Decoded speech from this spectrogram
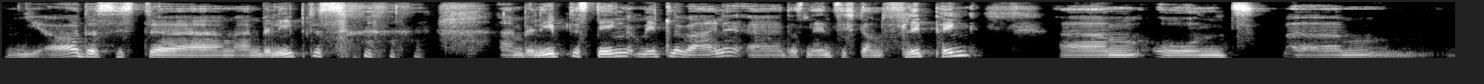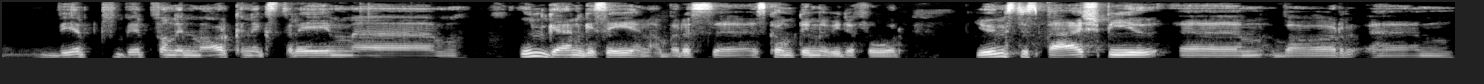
Ja, das ist äh, ein, beliebtes, ein beliebtes Ding mittlerweile. Äh, das nennt sich dann Flipping ähm, und ähm, wird, wird von den Marken extrem ähm, ungern gesehen, aber es, äh, es kommt immer wieder vor. Jüngstes Beispiel ähm, war ähm,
